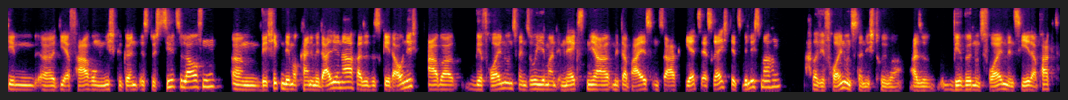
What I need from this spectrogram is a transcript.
dem äh, die Erfahrung nicht gegönnt ist, durchs Ziel zu laufen. Ähm, wir schicken dem auch keine Medaille nach, also das geht auch nicht. Aber wir freuen uns, wenn so jemand im nächsten Jahr mit dabei ist und sagt, jetzt erst recht, jetzt will ich's machen. Aber wir freuen uns da nicht drüber. Also wir würden uns freuen, wenn es jeder packt.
